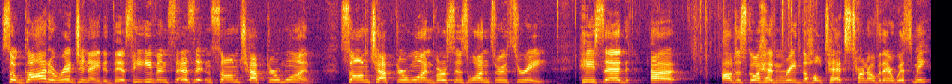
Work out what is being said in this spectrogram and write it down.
So, God originated this. He even says it in Psalm chapter 1. Psalm chapter 1, verses 1 through 3. He said, uh, I'll just go ahead and read the whole text. Turn over there with me.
